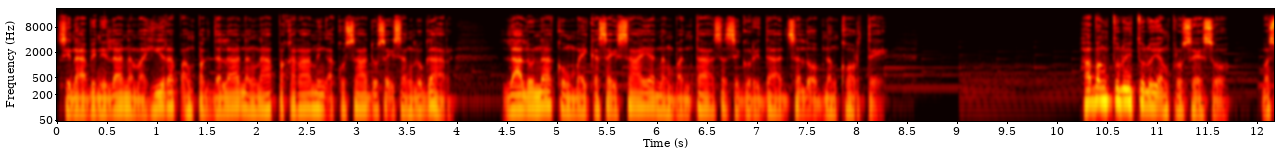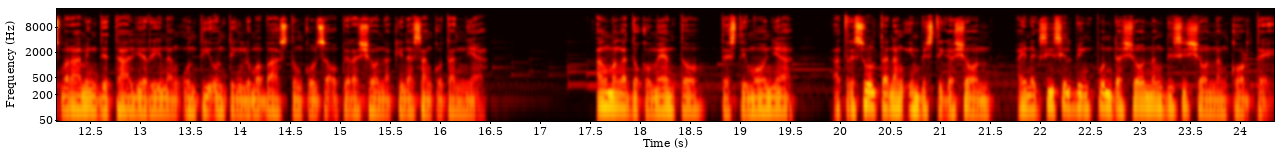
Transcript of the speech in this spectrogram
Sinabi nila na mahirap ang pagdala ng napakaraming akusado sa isang lugar, lalo na kung may kasaysayan ng banta sa seguridad sa loob ng korte. Habang tuloy-tuloy ang proseso, mas maraming detalye rin ang unti-unting lumabas tungkol sa operasyon na kinasangkutan niya. Ang mga dokumento, testimonya at resulta ng investigasyon ay nagsisilbing pundasyon ng desisyon ng korte.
